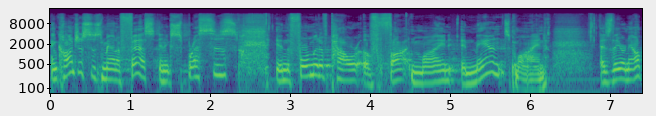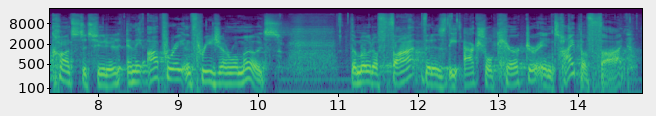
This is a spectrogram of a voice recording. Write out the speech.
And consciousness manifests and expresses in the formative power of thought and mind and man's mind as they are now constituted, and they operate in three general modes. The mode of thought, that is the actual character and type of thought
